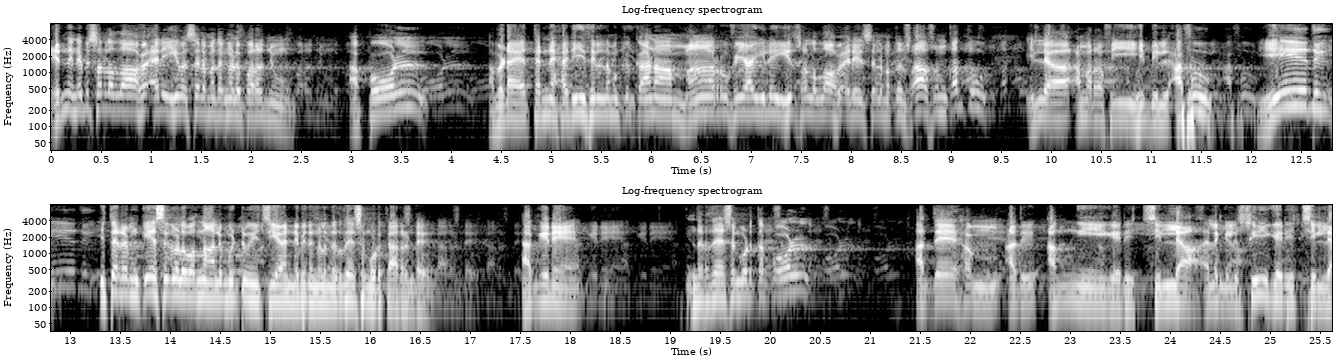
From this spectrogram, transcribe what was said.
എന്ന് നബി സല്ലല്ലാഹു അലൈഹി വസല്ലം തങ്ങൾ പറഞ്ഞു. അപ്പോൾ അവിടെ തന്നെ ഹദീസിൽ നമുക്ക് കാണാം ഏത് ഇത്തരം കേസുകൾ വന്നാലും വിട്ടുവീഴ്ച ചെയ്യാൻ നബി നിങ്ങൾ നിർദ്ദേശം കൊടുക്കാറുണ്ട്. അങ്ങനെ നിർദ്ദേശം കൊടുത്തപ്പോൾ അദ്ദേഹം അത് അംഗീകരിച്ചില്ല അല്ലെങ്കിൽ സ്വീകരിച്ചില്ല.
